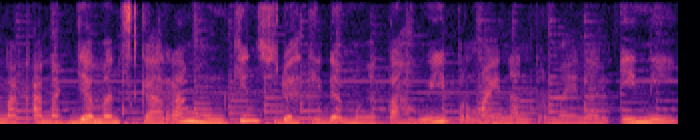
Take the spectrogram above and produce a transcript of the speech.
Anak zaman sekarang mungkin sudah tidak mengetahui permainan-permainan ini.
